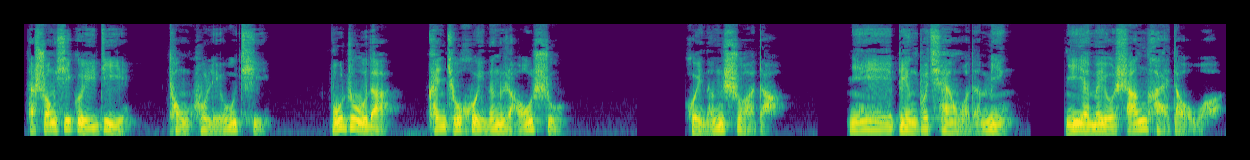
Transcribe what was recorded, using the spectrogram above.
他双膝跪地，痛哭流涕，不住的恳求慧能饶恕。慧能说道：“你并不欠我的命，你也没有伤害到我，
